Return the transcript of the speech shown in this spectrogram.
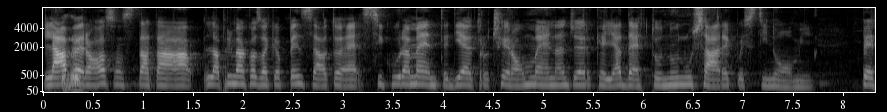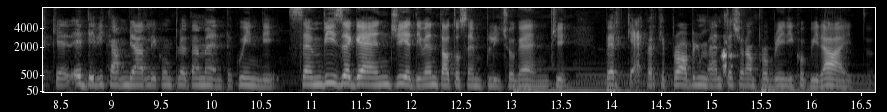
Là, uh-huh. però, sono stata. La prima cosa che ho pensato è sicuramente dietro c'era un manager che gli ha detto non usare questi nomi. Perché, e devi cambiarli completamente. Quindi, Senvise Genji è diventato Semplicio Genji. Perché? Perché probabilmente c'erano problemi di copyright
